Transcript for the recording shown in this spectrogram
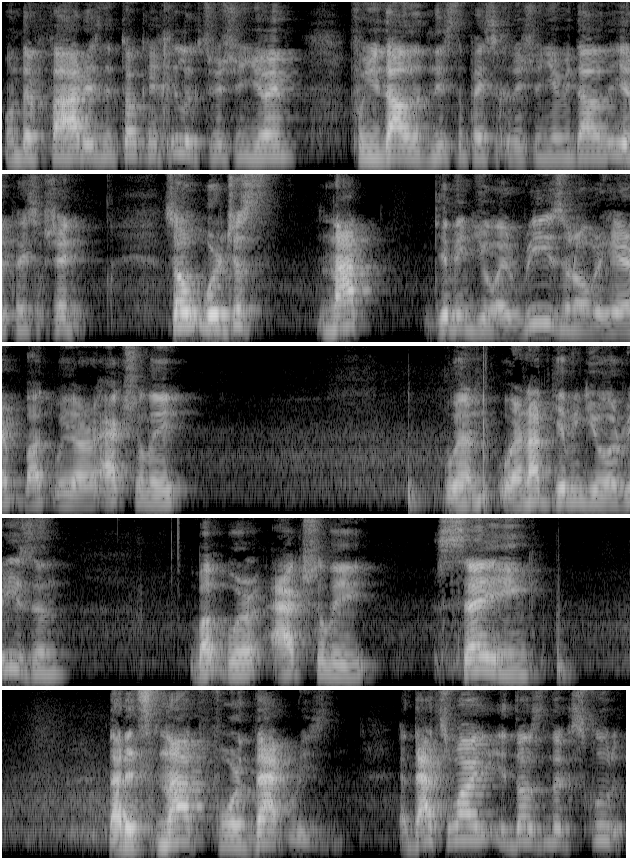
On the far is the talking chiluk zwischen yom von Yudalad Nistan Pesach Rishon Yom Yudalad Yir Pesach Sheni. So we're just not giving you a reason over here, but we are actually we're, we're not giving you a reason, but we're actually saying that it's not for that reason. And that's why it doesn't exclude it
